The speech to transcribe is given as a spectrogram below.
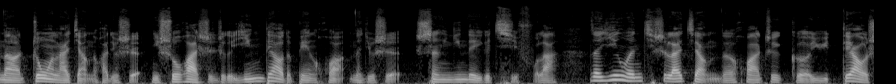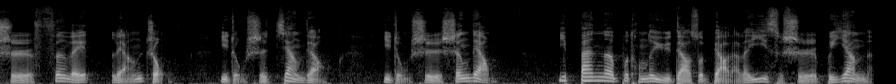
那中文来讲的话，就是你说话时这个音调的变化，那就是声音的一个起伏啦。在英文其实来讲的话，这个语调是分为两种，一种是降调，一种是升调。一般呢，不同的语调所表达的意思是不一样的。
